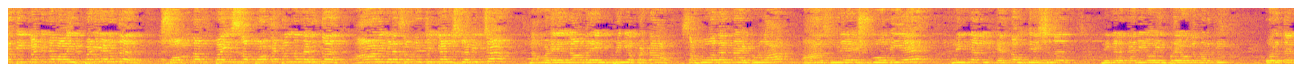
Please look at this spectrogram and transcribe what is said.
അതികഠിനമായി പണിയെടുത്ത് സ്വന്തം പൈസ പോക്കറ്റിൽ നിന്നെടുത്ത് ആളുകളെ സംരക്ഷിക്കാൻ ശ്രമിച്ച നമ്മുടെ എല്ലാവരെയും പ്രിയപ്പെട്ട സഹോദരനായിട്ടുള്ള ആ സുരേഷ് ഗോപിയെ നിങ്ങൾ എന്താ ഉദ്ദേശിച്ചത്? നിങ്ങൾ കരിയോയിൽ പ്രയോഗം നടത്തി. ഒരുത്തൻ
